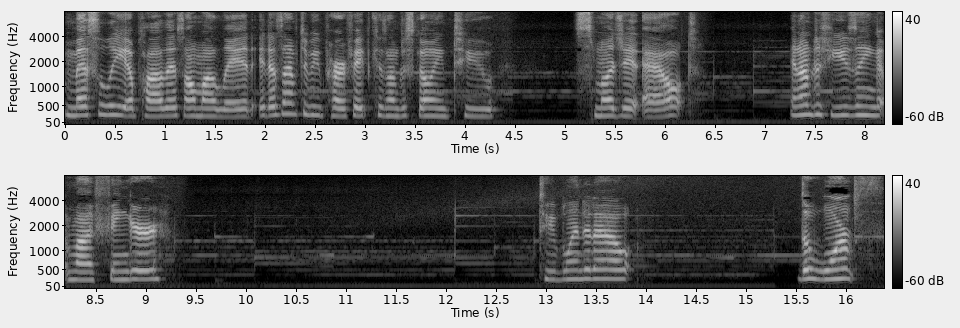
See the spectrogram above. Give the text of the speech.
messily apply this on my lid. It doesn't have to be perfect because I'm just going to smudge it out. And I'm just using my finger to blend it out. The warmth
